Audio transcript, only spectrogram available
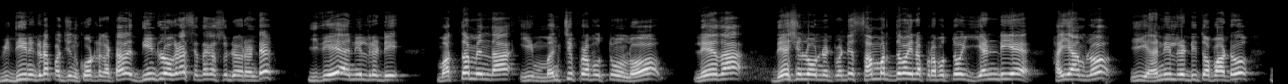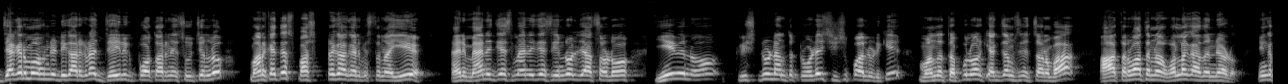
దీనికి కూడా పద్దెనిమిది కోట్లు కట్టాలి. దీంట్లో కూడా సిద్ధగస్తుడు ఎవరంటే ఇదే అనిల్ రెడ్డి. మొత్తం మీద ఈ మంచి ప్రభుత్వంలో లేదా దేశంలో ఉన్నటువంటి సమర్థమైన ప్రభుత్వం ఎన్డీఏ హయాంలో ఈ అనిల్ రెడ్డితో పాటు జగన్మోహన్ రెడ్డి గారు కూడా జైలుకి పోతారనే సూచనలు మనకైతే స్పష్టంగా కనిపిస్తున్నాయి. ఆయన మేనేజ్ చేసి మేనేజ్ చేసి ఎన్ని రోజులు చేస్తాడో ఏమేనో కృష్ణుడు అంతటోడే శిశుపాలుడికి వంద తప్పుల వరకు ఎగ్జామ్స్ ఇచ్చాను బా. ఆ తర్వాత నా వల్ల కాదన్నాడు. ఇంకా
